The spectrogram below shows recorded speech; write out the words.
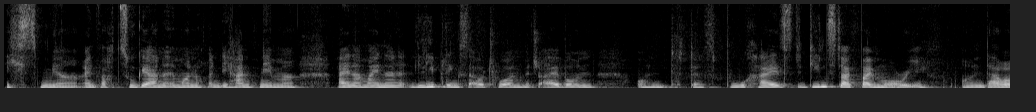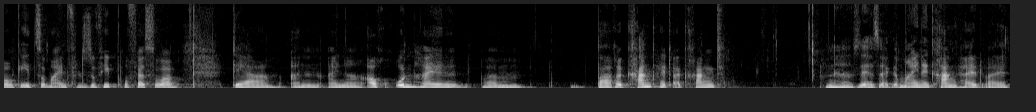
Ich es mir einfach zu gerne immer noch in die Hand nehme. Einer meiner Lieblingsautoren, Mitch Albon, und das Buch heißt Dienstag bei Maury. Und darauf geht es um einen Philosophieprofessor, der an eine auch unheilbare Krankheit erkrankt. Eine sehr, sehr gemeine Krankheit, weil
